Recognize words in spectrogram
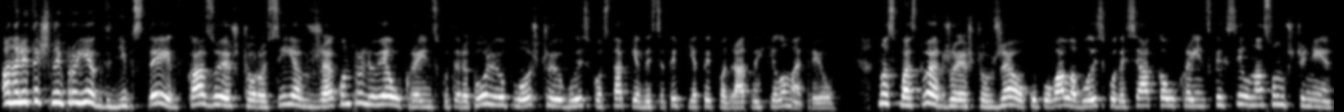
Аналітичний проєкт Deep State вказує, що Росія вже контролює українську територію площею близько 155 квадратних кілометрів. Москва стверджує, що вже окупувала близько десятка українських сіл на Сумщині.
